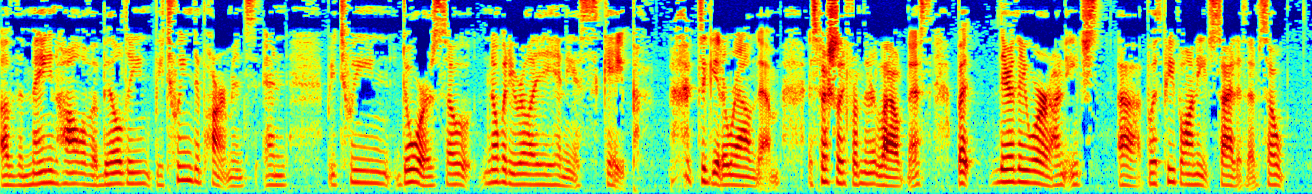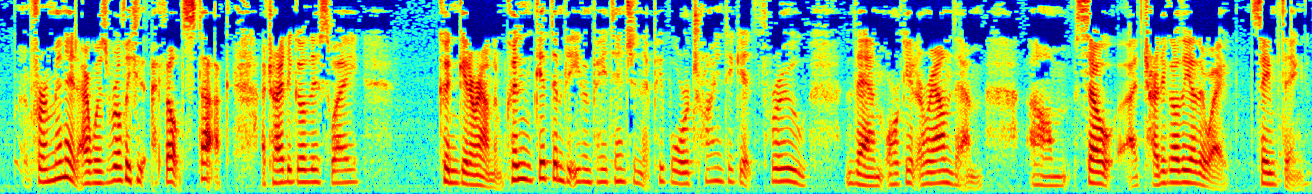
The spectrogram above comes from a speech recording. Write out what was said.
of the main hall of a building between departments and between doors, so nobody really had any escape to get around them, especially from their loudness. But there they were on each, uh, with people on each side of them. So for a minute, I was really, I felt stuck. I tried to go this way, couldn't get around them, couldn't get them to even pay attention that people were trying to get through them or get around them. Um, so I tried to go the other way. Same thing.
